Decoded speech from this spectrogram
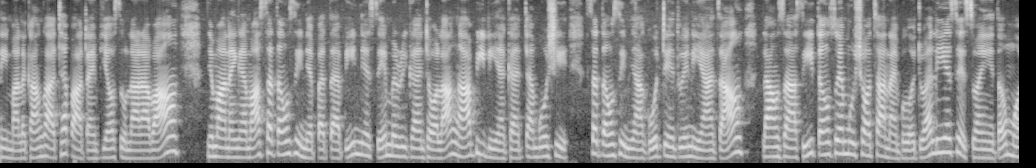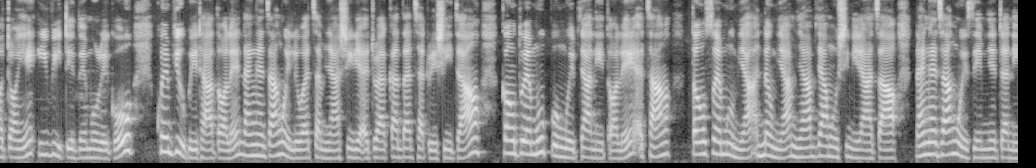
နေ့မှာ၎င်းကအထက်ပါတိုင်းပြောဆိုလာတာပါ။မြန်မာနိုင်ငံမှာ73စီနဲ့ပတ်သက်ပြီးနှစ်စဉ်အမေရိကန်ဒေါ်လာ9ဘီလီယံခန့်တန်ဖိုးရှိ73စီများကိုတင်သွင်းနေရကြောင်းလောင်စာစီသုံးစွဲမှုလျှော့ချနိုင်ဖို့အတွက်လျှက်စစ်စွမ်းရည်သုံးမော်တော်ယာဉ် EV တင်သွင်းမှုတွေကိုခွင့်ပြုပေးထားတော့လဲနိုင်ငံခြားငွေလိုအပ်ချက်များရှိတဲ့အတွက်ကန့်သတ်ချက်တွေရှိကြောင်းကုန်သွယ်မှုပုံငွေပြနေတော့လဲအချောင်းသုံးစွဲမှုများအနှုတ်များများပြားမှုရှိနေတာကြောင့်နိုင်ငံခြားငွေစည်းမြင့်တက်နေ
